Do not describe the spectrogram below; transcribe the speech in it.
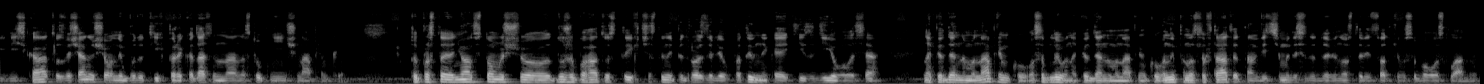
і війська, то звичайно, що вони будуть їх перекидати на наступні інші напрямки. То просто нюанс в тому, що дуже багато з тих частин підрозділів противника, які задіювалися на південному напрямку, особливо на південному напрямку, вони понесли втрати там від 70 до 90% особового складу.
